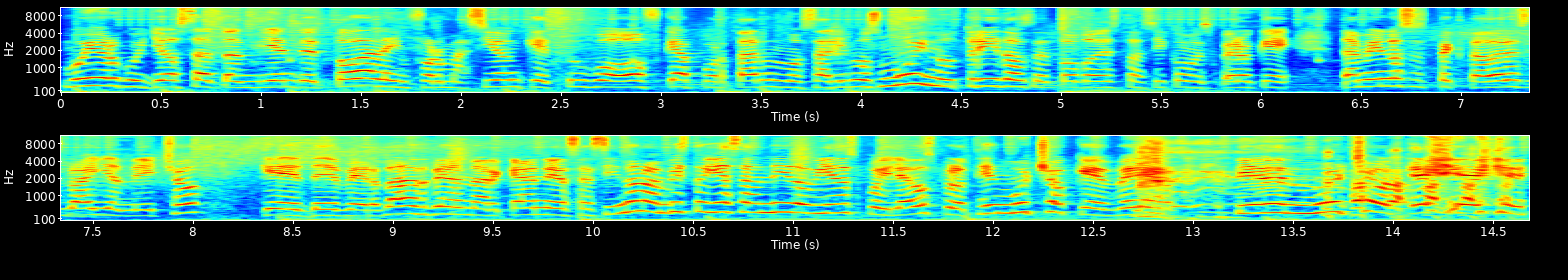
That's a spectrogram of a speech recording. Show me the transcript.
muy orgullosa también de toda la información que tuvo Off que aportar. Nos salimos muy nutridos de todo esto, así como espero que también los espectadores lo hayan hecho, que de verdad vean Arcane. O sea, si no lo han visto ya se han ido bien spoileados, pero tienen mucho que ver, tienen mucho que,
